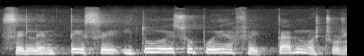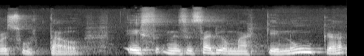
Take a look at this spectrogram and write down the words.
se lentece y todo eso puede afectar nuestros resultados es necesario más que nunca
